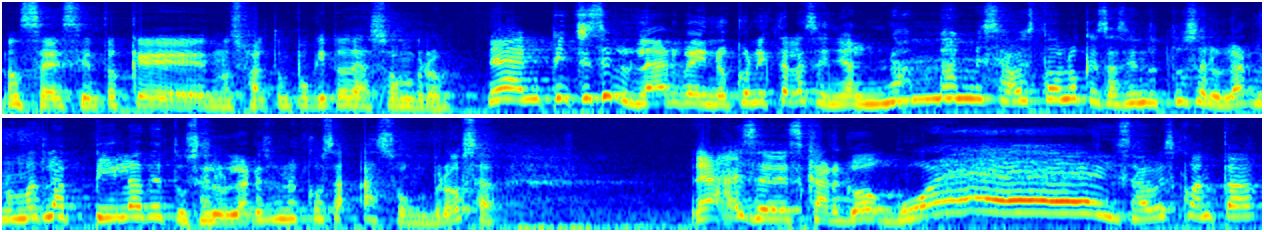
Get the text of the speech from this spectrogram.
no sé, siento que nos falta un poquito de asombro. Ya, en pinche celular, güey, no conecta la señal. No mames, sabes todo lo que está haciendo tu celular. No más la pila de tu celular es una cosa asombrosa. Ya se descargó, güey. ¿Sabes cuánta?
